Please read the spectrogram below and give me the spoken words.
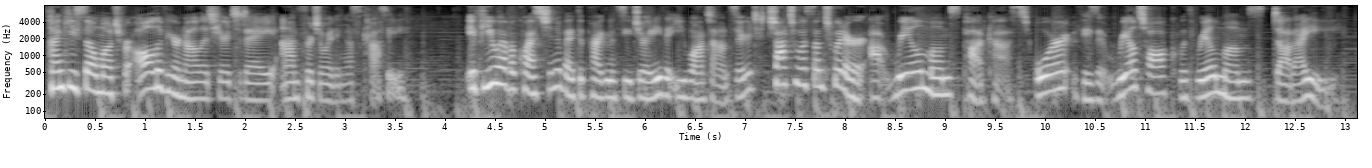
Thank you so much for all of your knowledge here today and for joining us, Kathy. If you have a question about the pregnancy journey that you want answered, chat to us on Twitter at Real Mums Podcast or visit realtalkwithrealmums.ie.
